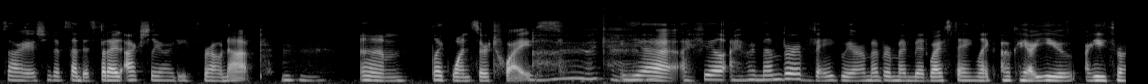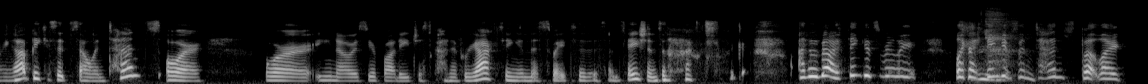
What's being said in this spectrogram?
sorry, I should have said this, but I'd actually already thrown up. Mm-hmm. Um, like once or twice. Oh, okay. Yeah, I feel I remember vaguely. I remember my midwife saying like, "Okay, are you are you throwing up because it's so intense or or you know is your body just kind of reacting in this way to the sensations and i was like i don't know i think it's really like i think it's intense but like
